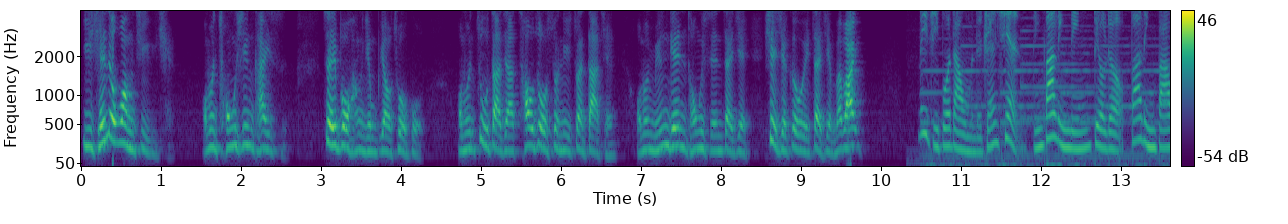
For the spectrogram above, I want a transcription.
以前的忘记以前，我们重新开始这一波行情，不要错过。我们祝大家操作顺利，赚大钱。我们明天同一时间再见，谢谢各位，再见，拜拜。立即拨打我们的专线零八零零六六八零八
